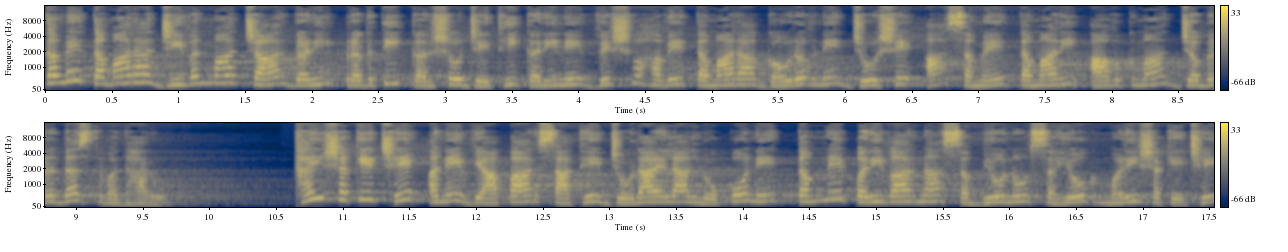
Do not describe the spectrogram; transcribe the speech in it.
તમે તમારા જીવનમાં ચાર ગણી પ્રગતિ કરશો જેથી કરીને વિશ્વ હવે તમારા ગૌરવને જોશે. આ સમયે તમારી આવકમાં જબરદસ્ત વધારો થઈ શકે છે અને વ્યાપાર સાથે જોડાયેલા લોકોને તમને પરિવારના સભ્યોનો સહયોગ મળી શકે છે.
